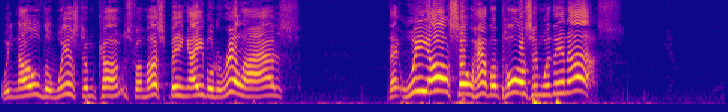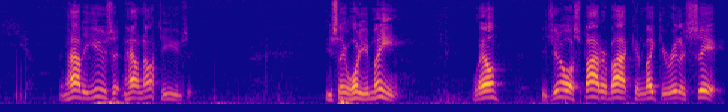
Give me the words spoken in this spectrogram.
we know the wisdom comes from us being able to realize that we also have a poison within us. And how to use it and how not to use it. You say, what do you mean? Well, did you know a spider bite can make you really sick?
